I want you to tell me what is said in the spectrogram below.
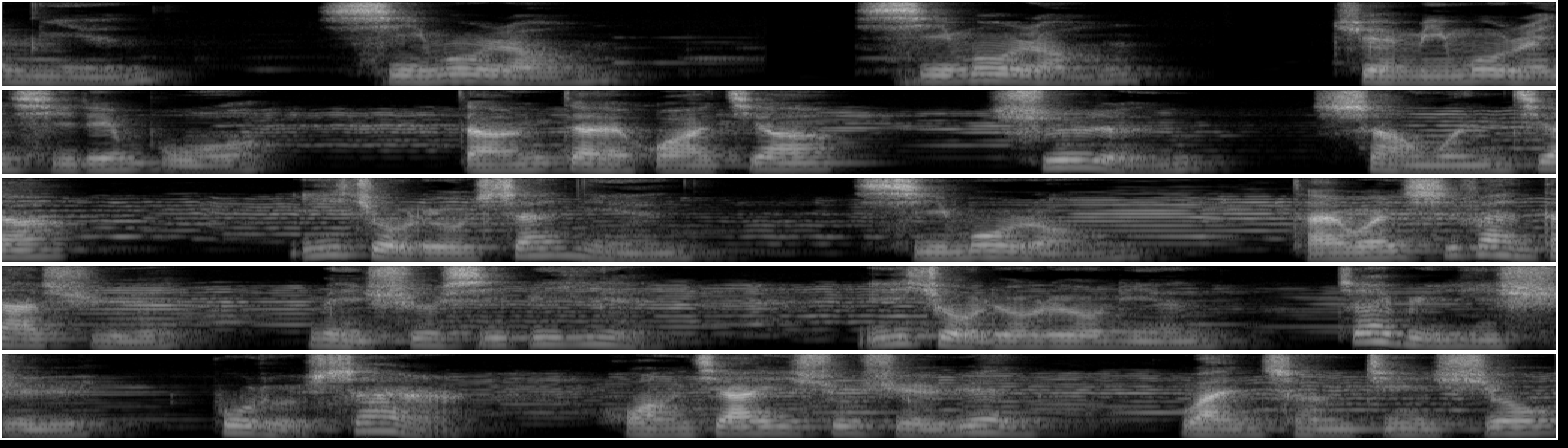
年，席慕容。席慕容，全名慕人席联博，当代画家、诗人、散文家。一九六三年，席慕容，台湾师范大学美术系毕业。一九六六年，在比利时布鲁塞尔皇家艺术学院完成进修，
